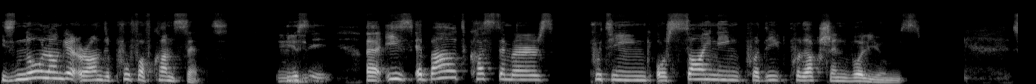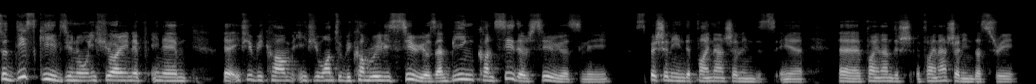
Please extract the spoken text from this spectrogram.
is no longer around the proof of concept. Mm-hmm. You see, uh, is about customers putting or signing produ- production volumes. So this gives, you know, if you are in a, in a, if you become, if you want to become really serious and being considered seriously, especially in the financial industry, uh, uh, financial financial industry,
